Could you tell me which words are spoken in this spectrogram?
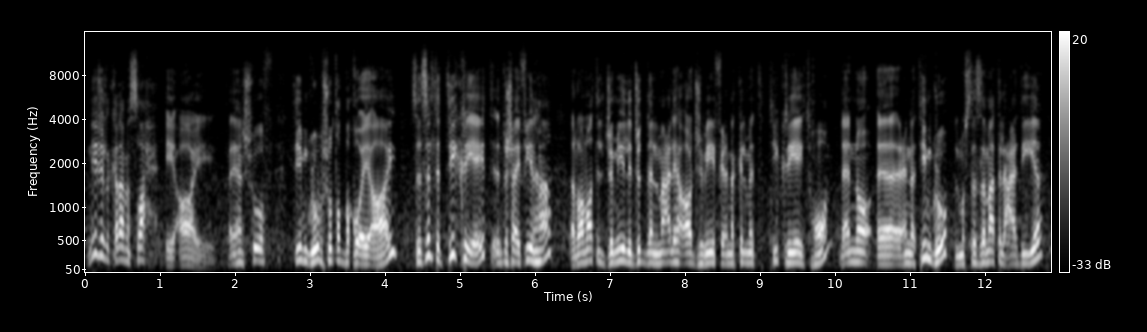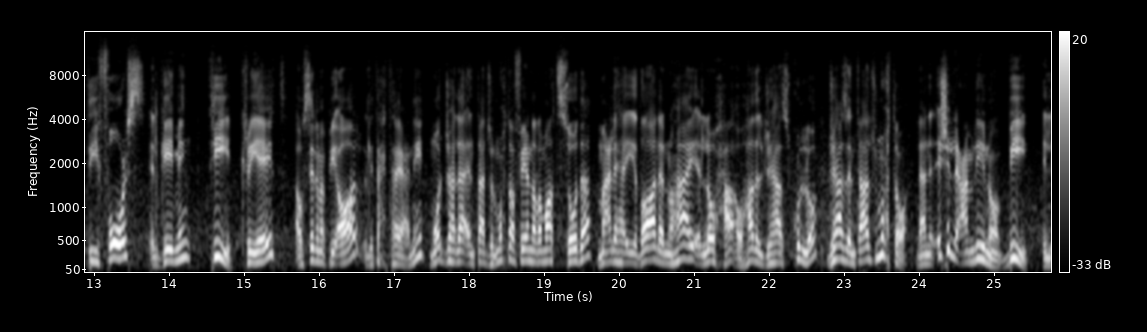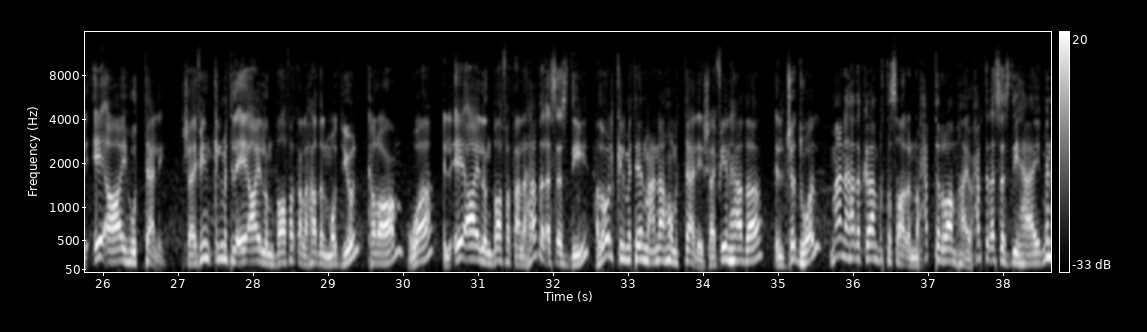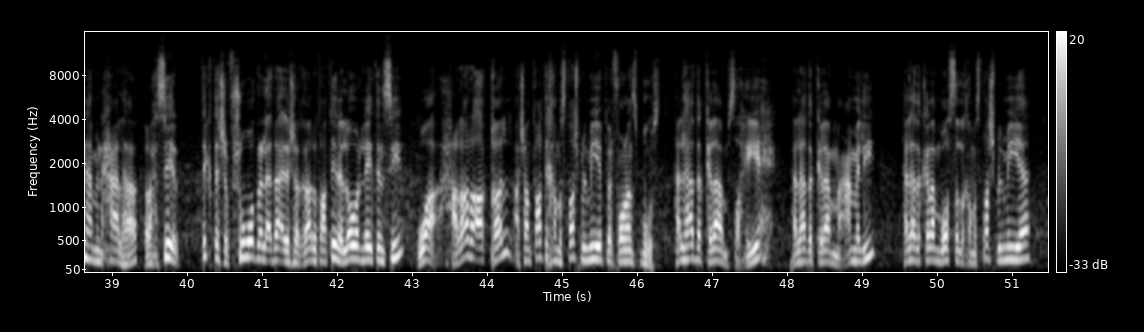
نيجي للكلام الصح AI خلينا نشوف TeamGroup شو طبقوا AI سلسلة ال T-Create اللي أنتم شايفينها الرامات الجميلة جدا ما عليها RGB في عندنا كلمة T-Create هون لأنه آه عندنا TeamGroup المستلزمات العادية T-Force ال gaming T-Create أو CinemaPr اللي تحتها يعني. موجهة لإنتاج المحتوى في عندنا رامات سوداء ما عليها إضاءة لأنه هاي اللوحة أو هذا الجهاز كله جهاز إنتاج محتوى. لأن الشيء اللي عاملينه بال AI هو التالي. شايفين كلمة ال AI اللي انضافت على هذا ال module ك RAM وال AI اللي انضافت على هذا ال SSD هذول الكلمتين معناهم التالي. شايفين هذا الجدول؟ معنى هذا الكلام باختصار إنه حبة ال RAM هاي وحبة ال SSD هاي منها من حالها راح يصير تكتشف شو وضع الأداء اللي شغال وتعطينا lower latency وحراره أقل عشان تعطي 15% performance boost هل هذا الكلام صحيح؟ هل هذا الكلام عملي؟ هل هذا الكلام بوصل ل 15%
